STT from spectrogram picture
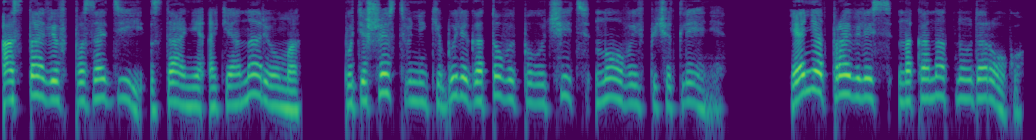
Оставив позади здание океанариума, путешественники были готовы получить новые впечатления, и они отправились на канатную дорогу.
